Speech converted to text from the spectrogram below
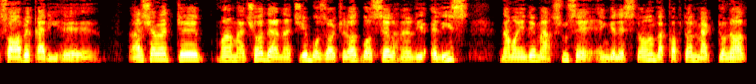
صاحب قریحه. هر شود که محمد شاه در نتیجه مذاکرات با سر هنری الیس نماینده مخصوص انگلستان و کاپیتان مکدونالد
